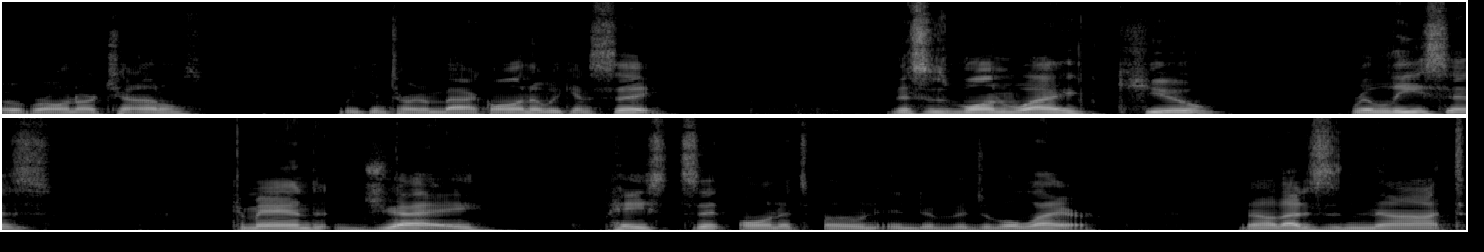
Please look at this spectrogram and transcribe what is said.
over on our channels. We can turn them back on and we can see. This is one way. Q releases. Command J pastes it on its own individual layer. Now that is not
